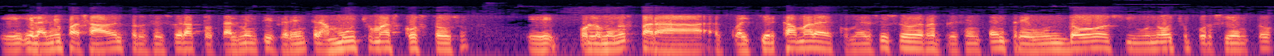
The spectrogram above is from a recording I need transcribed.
Eh, el año pasado el proceso era totalmente diferente, era mucho más costoso. Eh, por lo menos para cualquier cámara de comercio eso representa entre un 2 y un 8%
